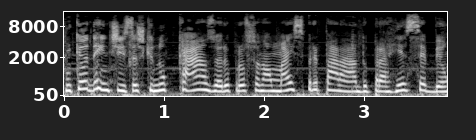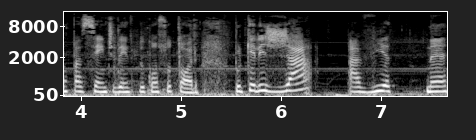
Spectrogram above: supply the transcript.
porque o dentista, acho que no caso, era o profissional mais preparado para receber um paciente dentro do consultório, porque ele já havia. Né?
